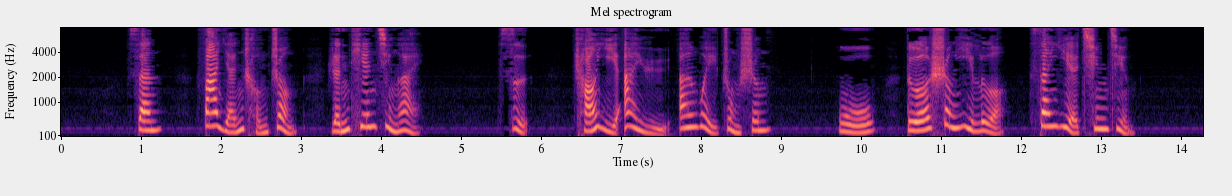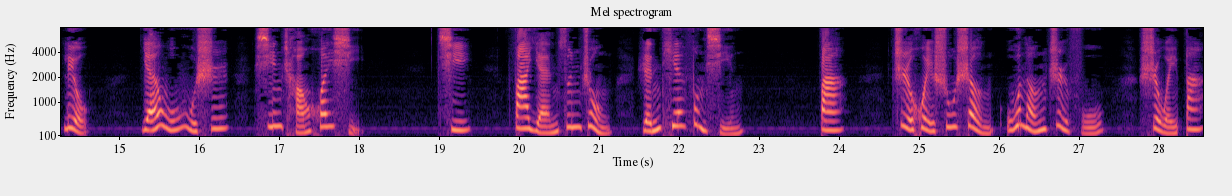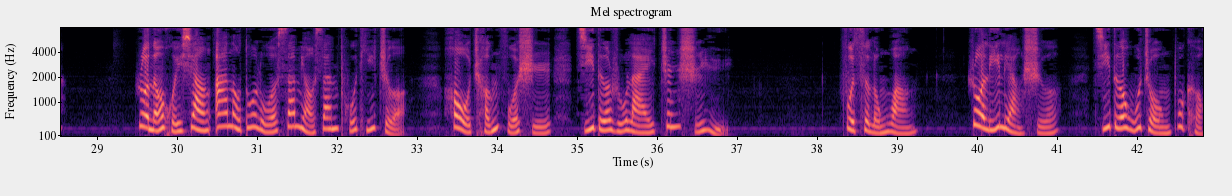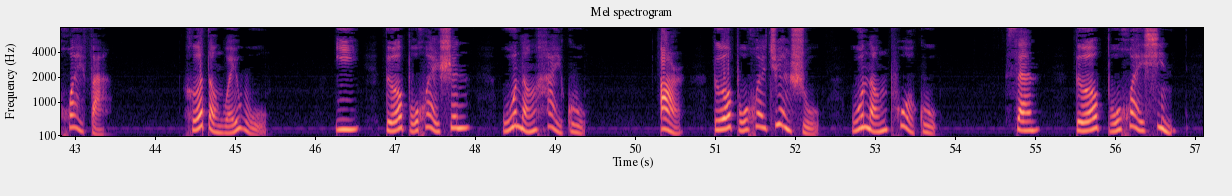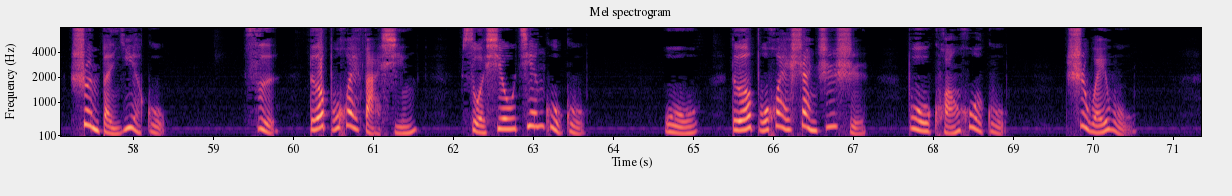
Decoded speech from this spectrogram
三、发言成正，人天敬爱；四、常以爱语安慰众生；五、得胜意乐，三业清净；六。言无误失，心常欢喜。七，发言尊重，人天奉行。八，智慧殊胜，无能制服，是为八。若能回向阿耨多罗三藐三菩提者，后成佛时，即得如来真实语。复次龙王，若离两舌，即得五种不可坏法。何等为五？一得不坏身，无能害故；二得不坏眷属，无能破故；三得不坏信，顺本业故；四得不坏法行，所修坚固故；五得不坏善知识，不狂惑故，是为五。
